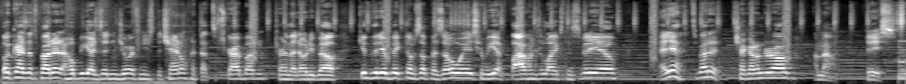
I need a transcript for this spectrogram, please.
But guys, that's about it. I hope you guys did enjoy. If you're new to the channel, hit that subscribe button, turn that noti bell, give the video a big thumbs up as always. Can we get 500 likes in this video? And yeah, that's about it. Check out Underdog. I'm out. Peace.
